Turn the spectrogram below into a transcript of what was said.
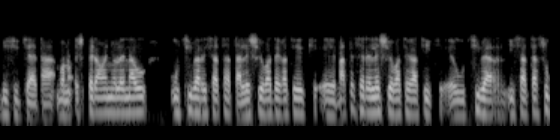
bizitzea, eta, bueno, espera baino lehen hau, utzi behar izatea eta lesio bategatik, e, batez ere lesio bategatik e, utzi behar izatea, zu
